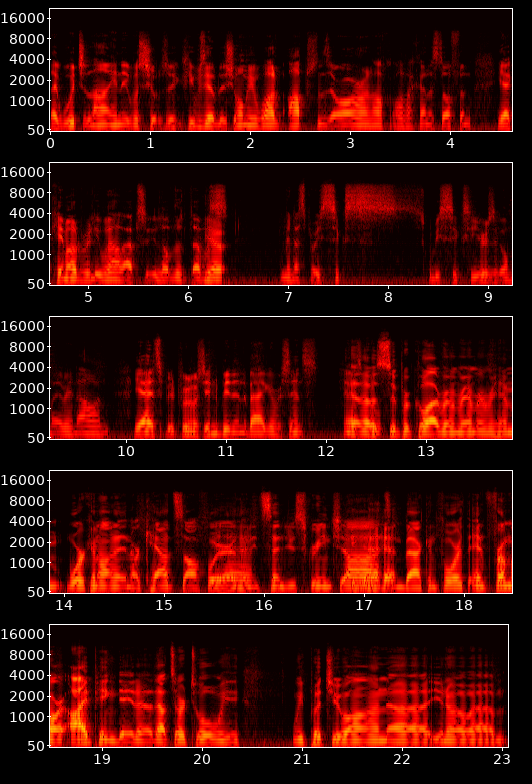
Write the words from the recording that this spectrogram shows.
like which line he was like, he was able to show me what options there are and all, all that kind of stuff, and yeah, it came out really well. Absolutely loved it. That was, Yeah. I mean, that's probably six, it's gonna be six years ago maybe now, and yeah, it's pretty much been in the bag ever since. Yeah, it's that cool. was super cool. I remember him working on it in our CAD software, and then he'd send you screenshots Yeah. and back and forth. And from our iPing data, that's our tool. We we put you on, uh, you know, um,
